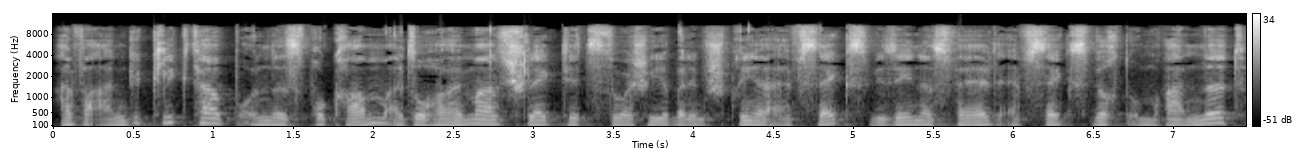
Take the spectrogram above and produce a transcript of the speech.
einfach angeklickt habe und das Programm, also Heumas, schlägt jetzt zum Beispiel hier bei dem Springer F6. Wir sehen das Feld F6 wird umrandet,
